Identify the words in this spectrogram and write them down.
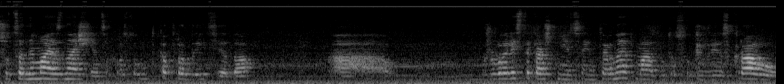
Що це не має значення, це просто ну, така традиція, да. А журналісти кажуть, ні, це інтернет, має бути дуже яскраво.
